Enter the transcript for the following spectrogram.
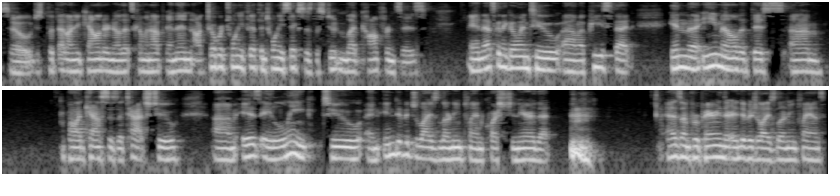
So just put that on your calendar, know that's coming up. And then October 25th and 26th is the student led conferences. And that's going to go into um, a piece that in the email that this um, podcast is attached to um, is a link to an individualized learning plan questionnaire that as I'm preparing their individualized learning plans,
